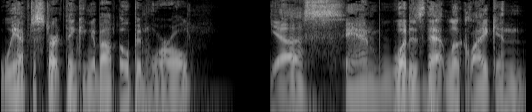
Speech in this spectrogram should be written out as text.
we have to start thinking about open world yes. and what does that look like in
